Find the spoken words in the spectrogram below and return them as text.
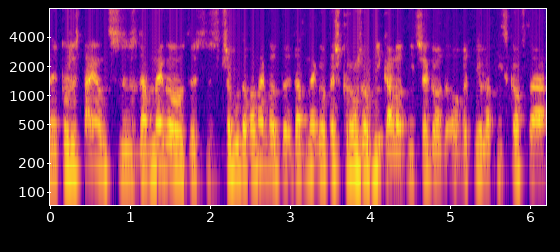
e, korzystając z dawnego, z przebudowanego dawnego też krążownika lotniczego, obecnie lotniskowca,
